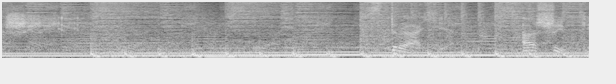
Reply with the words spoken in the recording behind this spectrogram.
ошибки. Страхи, ошибки.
